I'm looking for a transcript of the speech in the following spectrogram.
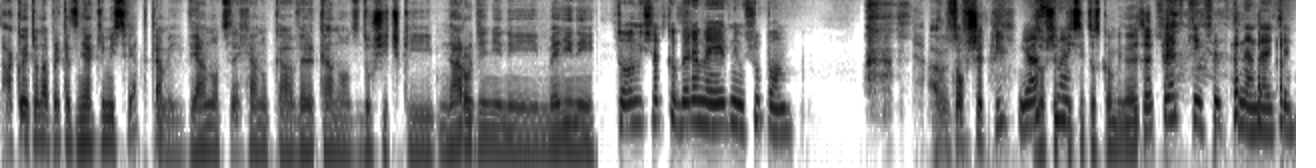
Ako je to napríklad s nejakými sviatkami? Vianoce, Chanuka, Veľká noc, dušičky, narodeniny, meniny? To my všetko bereme jedným šupom. A zo všetkých? Jasné. Zo všetkých si to skombinujete? Všetky, všetky nám dajte.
